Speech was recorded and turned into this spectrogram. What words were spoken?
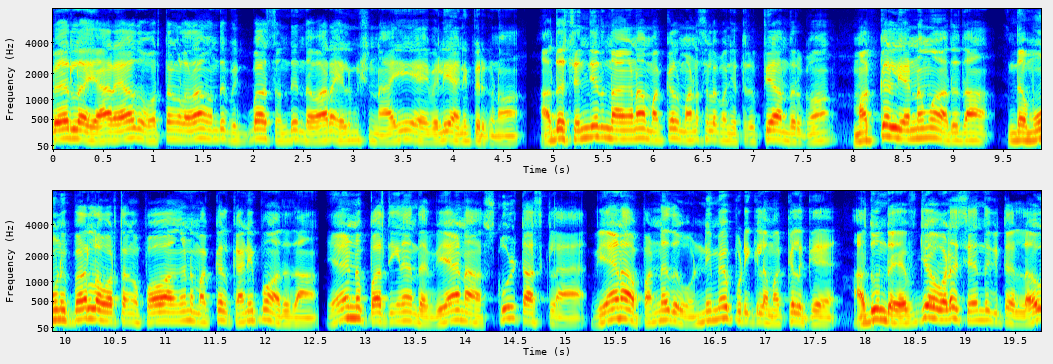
பேரில் யாரையாவது ஒருத்தவங்கள தான் வந்து பிக் பாஸ் வந்து இந்த வாரம் எலிமிஷன் ஆகி வெளியே அனுப்பியிருக்கணும். அதை செஞ்சுருந்தாங்கன்னா மக்கள் மனசில் கொஞ்சம் திருப்தியாக இருந்திருக்கும். மக்கள் எண்ணமும் அதுதான். இந்த மூணு பேர்ல ஒருத்தவங்க போவாங்கன்னு மக்கள் கணிப்பும் அதுதான். ஏன்னு பாத்தீங்கன்னா இந்த வியனா ஸ்கூல் டாஸ்க்ல வியனா பண்ணது ஒண்ணுமே பிடிக்கல மக்களுக்கு. அதுவும் இந்த எஃப்ஜோவோட சேர்ந்துக்கிட்டு லவ்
